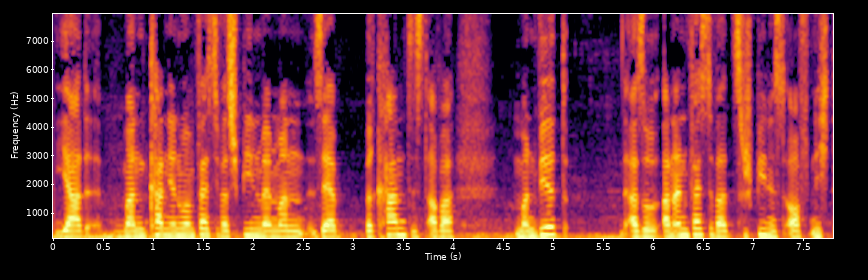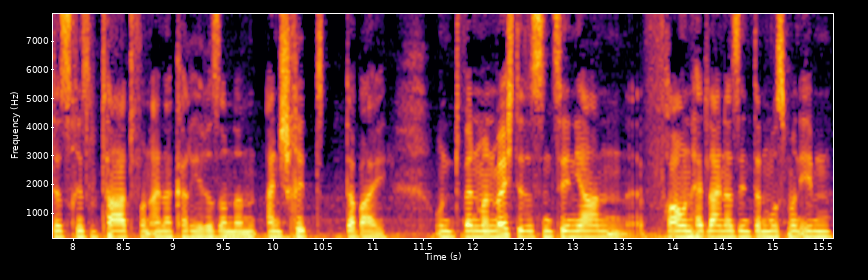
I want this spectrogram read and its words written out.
ja, man kann ja nur am Festival spielen, wenn man sehr bekannt ist, aber man wird, also an einem Festival zu spielen ist oft nicht das Resultat von einer Karriere, sondern ein Schritt dabei. Und wenn man möchte, dass in zehn Jahren Frauen Headliner sind, dann muss man eben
